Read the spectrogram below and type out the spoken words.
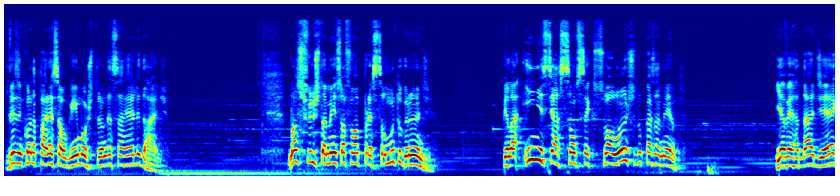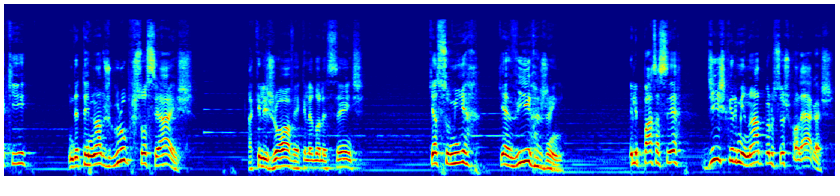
de vez em quando aparece alguém mostrando essa realidade. Nossos filhos também sofrem uma pressão muito grande pela iniciação sexual antes do casamento. E a verdade é que em determinados grupos sociais, aquele jovem, aquele adolescente, que assumir que é virgem, ele passa a ser discriminado pelos seus colegas,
